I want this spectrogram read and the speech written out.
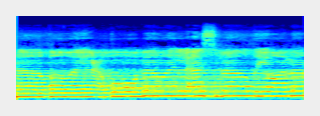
إسحاق ويعقوب والأسباط وما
